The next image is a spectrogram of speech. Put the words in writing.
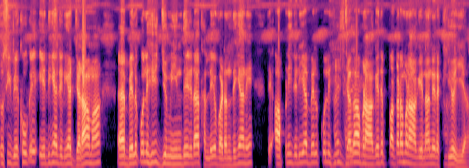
ਤੁਸੀਂ ਵੇਖੋ ਕਿ ਇਹਦੀਆਂ ਜਿਹੜੀਆਂ ਜੜਾਂ ਵਾ ਬਿਲਕੁਲ ਹੀ ਜ਼ਮੀਨ ਦੇ ਜਿਹੜਾ ਥੱਲੇ ਵੜਨ ਦੀਆਂ ਨੇ ਤੇ ਆਪਣੀ ਜਿਹੜੀ ਆ ਬਿਲਕੁਲ ਹੀ ਜਗ੍ਹਾ ਬਣਾ ਕੇ ਤੇ ਪਕੜ ਬਣਾ ਕੇ ਇਹਨਾਂ ਨੇ ਰੱਖੀ ਹੋਈ ਆ।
